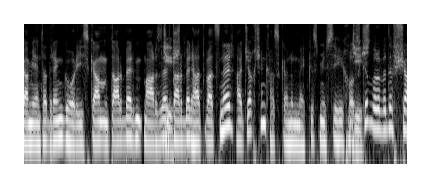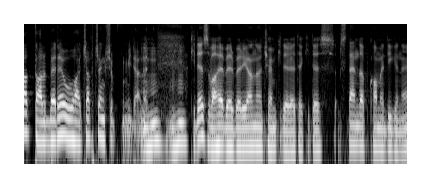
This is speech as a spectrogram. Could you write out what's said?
կամ ենթադրենք Գորիս կամ տարբեր մարզեր, տարբեր հատվածներ, հաճախ չենք հասկանում մեկս մյուսի խոսքը, Ճիշտ։ որովհետև շատ տարբեր է ու հաճախ չենք շփվում իրար հետ։ Գիտես Վահե Բերբերյանը, չեմ գիտեր եթե գիտես stand-up comedy գնե,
